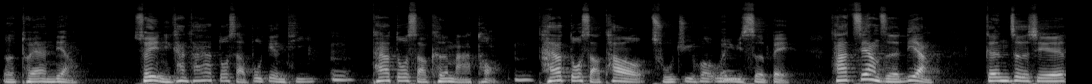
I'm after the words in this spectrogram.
呃推案量，所以你看他要多少部电梯？嗯，他要多少颗马桶？嗯，他要多少套厨具或卫浴设备？他这样子的量，跟这些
